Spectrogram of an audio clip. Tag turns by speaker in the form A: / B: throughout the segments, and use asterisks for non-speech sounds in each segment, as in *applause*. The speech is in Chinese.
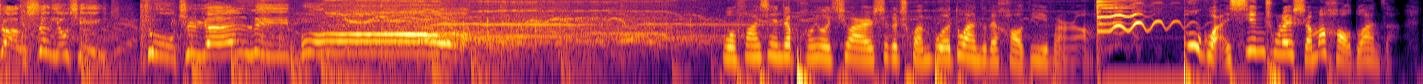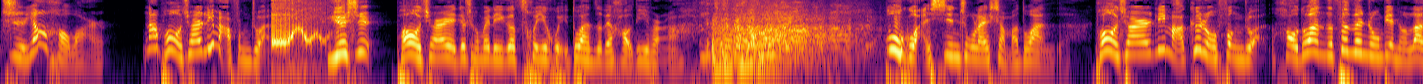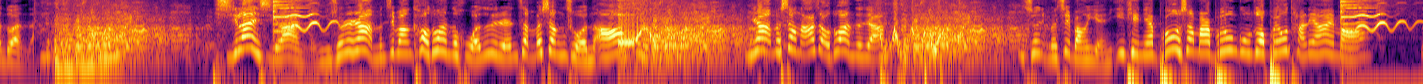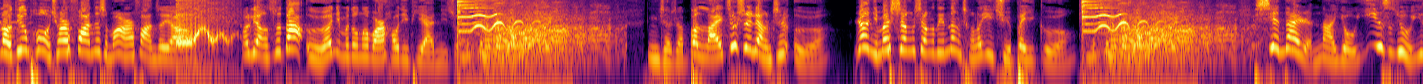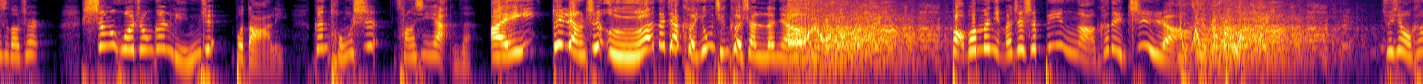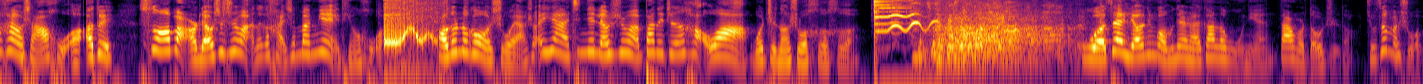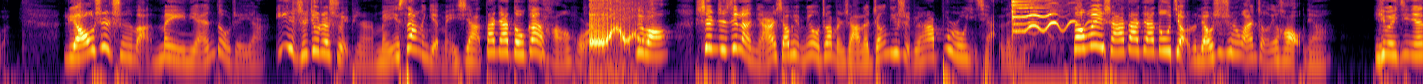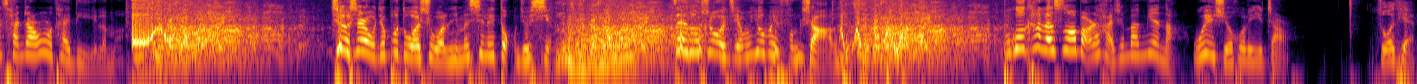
A: 掌声有请主持人李波。
B: 我发现这朋友圈是个传播段子的好地方啊！不管新出来什么好段子，只要好玩那朋友圈立马疯转。于是朋友圈也就成为了一个摧毁段子的好地方啊！不管新出来什么段子，朋友圈立马各种疯转，好段子分分钟变成烂段子，*laughs* 稀烂稀烂的。你说这让俺们这帮靠段子活着的人怎么生存啊？*laughs* 你让俺们上哪找段子去？*laughs* 你说你们这帮人一天天不用上班、不用工作、不用谈恋爱吗？老盯朋友圈翻着什么玩意儿翻着呀？啊，两只大鹅你们都能玩好几天？你说？你这这本来就是两只鹅，让你们生生的弄成了一曲悲歌。现代人呐，有意思就有意思到这儿，生活中跟邻居不搭理，跟同事藏心眼子，哎，对两只鹅那家可用情可深了呢。*laughs* 宝宝们，你们这是病啊，可得治啊！最近我看还有啥火啊？对，宋小宝辽视春晚那个海参拌面也挺火，好多人都跟我说呀，说哎呀，今年辽视春晚办的真好啊！我只能说呵呵。我在辽宁广播电视台干了五年，大伙儿都知道。就这么说吧，辽视春晚每年都这样，一直就这水平，没上也没下，大家都干行活，对吧？甚至这两年小品没有赵本山了，整体水平还不如以前了呢。但为啥大家都觉着辽视春晚整的好呢？*laughs* 因为今年参照物太低了嘛。这个事儿我就不多说了，你们心里懂就行了。*laughs* 再多说，我节目又被封杀了。看了宋小宝的海参拌面呢，我也学会了一招。昨天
